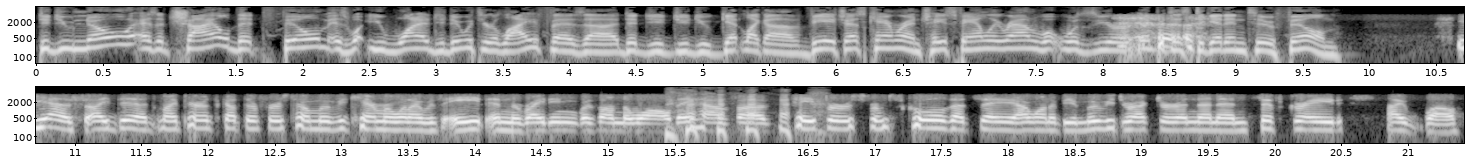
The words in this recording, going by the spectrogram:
did you know as a child that film is what you wanted to do with your life? As uh, did you did you get like a VHS camera and chase family around? What was your impetus to get into film? Yes, I did. My parents got their first home movie camera when I was eight, and the writing was on the wall. They have uh, papers from school that say I want to be a movie director, and then in fifth grade, I well,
